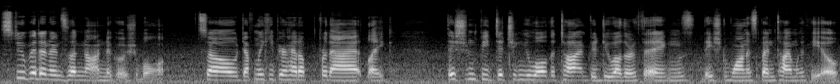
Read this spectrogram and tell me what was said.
stupid and it's a non negotiable So definitely keep your head up for that. Like, they shouldn't be ditching you all the time to do other things. They should want to spend time with you.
